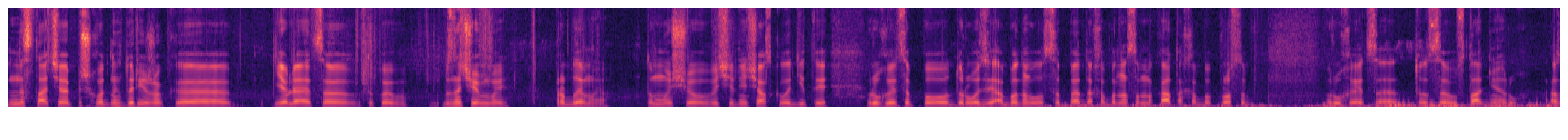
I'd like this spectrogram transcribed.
нестача пішохідних доріжок е, є такою значимою проблемою. Тому що в вечірній час, коли діти рухаються по дорозі або на велосипедах, або на самокатах, або просто рухаються, то це ускладнює рух. А, е,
